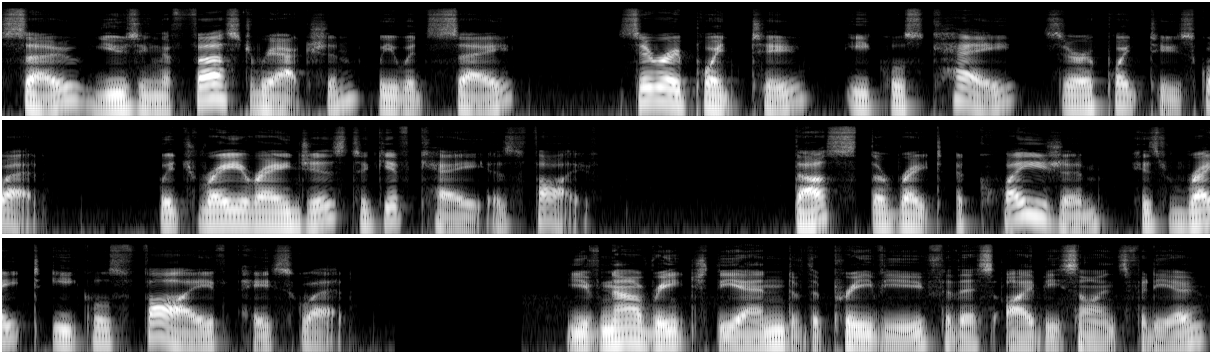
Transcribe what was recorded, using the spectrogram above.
So, using the first reaction, we would say 0.2 equals k 0.2 squared, which rearranges to give k as 5. Thus, the rate equation is rate equals 5a squared. You've now reached the end of the preview for this IB Science video.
